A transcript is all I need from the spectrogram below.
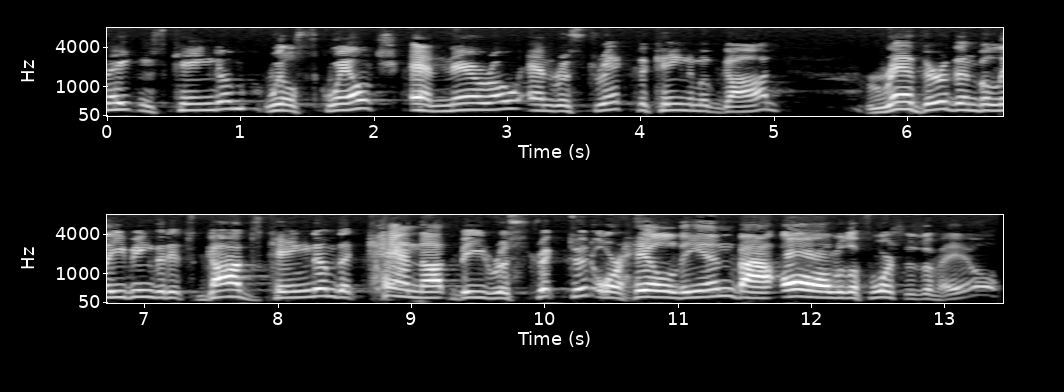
Satan's kingdom will squelch and narrow and restrict the kingdom of God rather than believing that it's God's kingdom that cannot be restricted or held in by all of the forces of hell?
